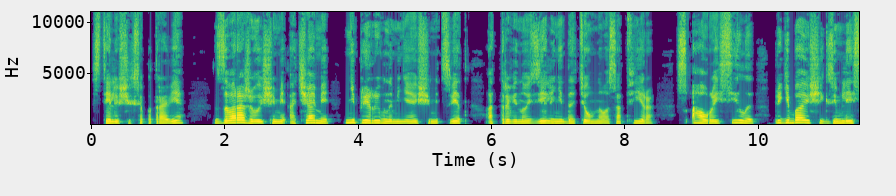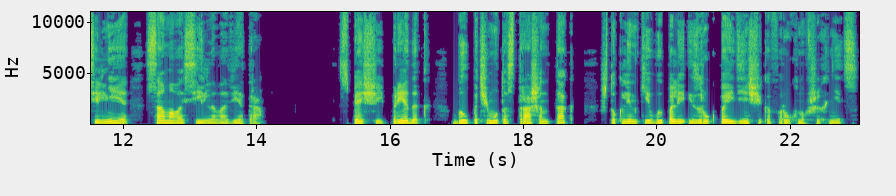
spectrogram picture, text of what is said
стелющихся по траве, с завораживающими очами, непрерывно меняющими цвет от травяной зелени до темного сапфира, с аурой силы, пригибающей к земле сильнее самого сильного ветра. Спящий предок был почему-то страшен так, что клинки выпали из рук поединщиков, рухнувших ниц.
